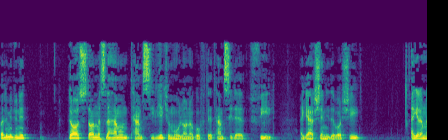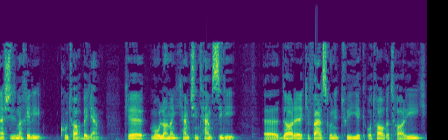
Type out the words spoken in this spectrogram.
ولی می‌دونید داستان مثل همون تمثیلیه که مولانا گفته تمثیل فیل. اگر شنیده باشید اگرم نشیدید من خیلی کوتاه بگم که مولانا یک همچین تمثیلی داره که فرض کنید توی یک اتاق تاریک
